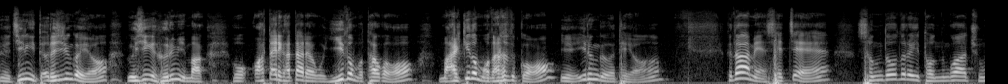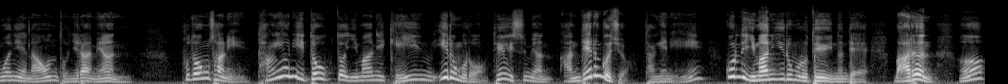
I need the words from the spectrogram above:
예, 지능이 떨어지는 거예요. 의식의 흐름이 막 어, 왔다리 갔다리 하고 이해도 못하고 말귀도 못 알아듣고 예, 이런 것 같아요. 그 다음에 셋째, 성도들의 돈과 주머니에 나온 돈이라면 부동산이 당연히 더욱더 이만희 개인 이름으로 되어 있으면 안 되는 거죠. 당연히. 그런데 이만희 이름으로 되어 있는데 말은 어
